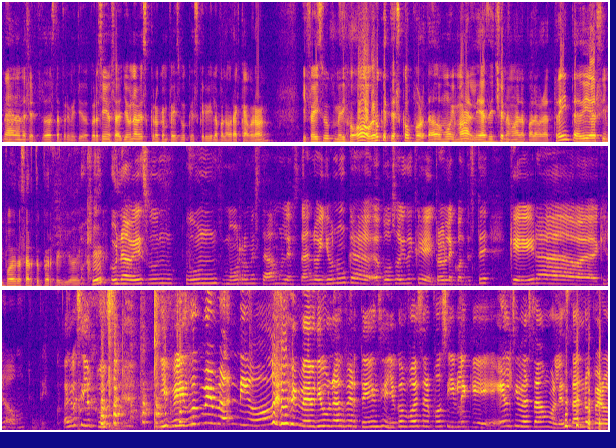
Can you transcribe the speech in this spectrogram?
No, no, no es cierto, todo está permitido. Pero sí, o sea, yo una vez creo que en Facebook escribí la palabra cabrón y Facebook me dijo, oh, veo que te has comportado muy mal, le has dicho una mala palabra. 30 días sin poder usar tu perfil. Yo de qué? Una vez un, un morro me estaba molestando y yo nunca, pues soy de que, pero le contesté que era, que era un pendejo, algo así le puse. Y Facebook me bandió, me dio una advertencia. Yo, ¿cómo puede ser posible que él sí me estaba molestando, pero...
